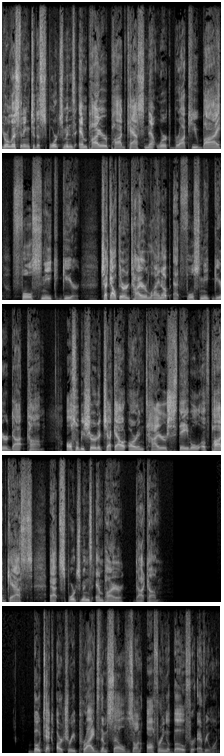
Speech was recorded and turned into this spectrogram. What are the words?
You're listening to the Sportsman's Empire Podcast Network brought to you by Full Sneak Gear. Check out their entire lineup at fullsneakgear.com. Also, be sure to check out our entire stable of podcasts at sportsmansempire.com. Bowtech Archery prides themselves on offering a bow for everyone.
